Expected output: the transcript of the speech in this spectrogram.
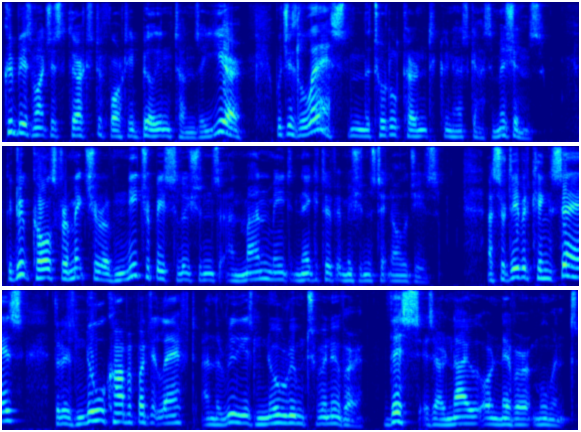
could be as much as 30 to 40 billion tonnes a year, which is less than the total current greenhouse gas emissions. The group calls for a mixture of nature based solutions and man made negative emissions technologies. As Sir David King says, there is no carbon budget left and there really is no room to manoeuvre. This is our now or never moment.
